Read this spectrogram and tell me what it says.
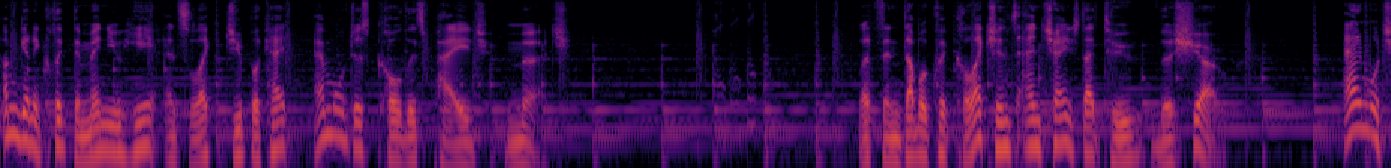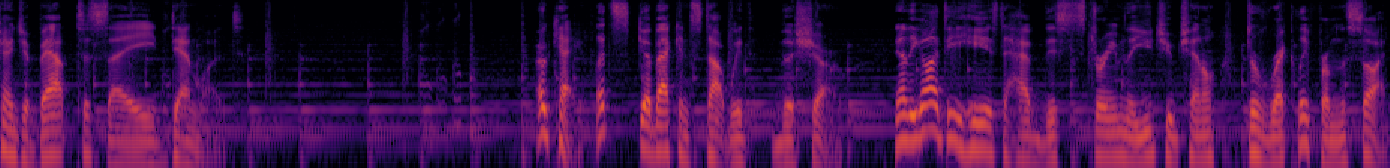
I'm going to click the menu here and select duplicate and we'll just call this page merch. Let's then double click collections and change that to the show. And we'll change about to say download. Okay, let's go back and start with the show. Now the idea here is to have this stream the YouTube channel directly from the site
